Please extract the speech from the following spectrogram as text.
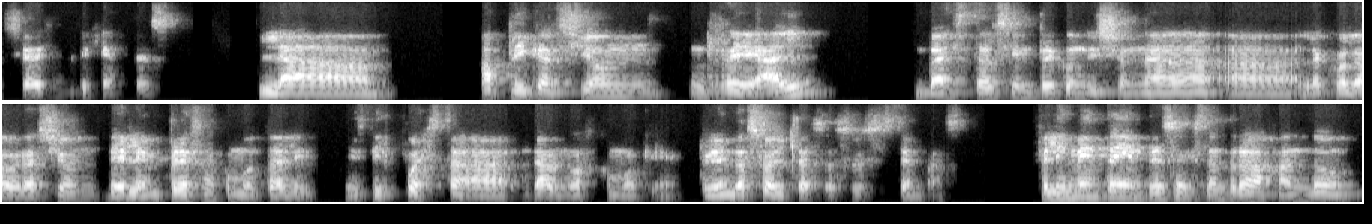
ciudades inteligentes. La aplicación real va a estar siempre condicionada a la colaboración de la empresa como tal y es dispuesta a darnos como que riendas sueltas a sus sistemas. Felizmente hay empresas que están trabajando,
